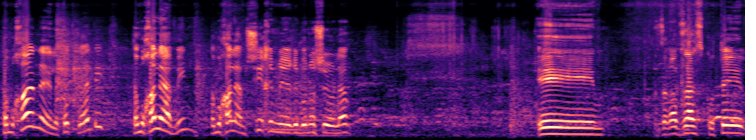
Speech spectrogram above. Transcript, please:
אתה מוכן אה, לתת קרדיט? אתה מוכן להאמין? אתה מוכן להמשיך עם אה, ריבונו של עולם? אה, אז הרב זלס כותב,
